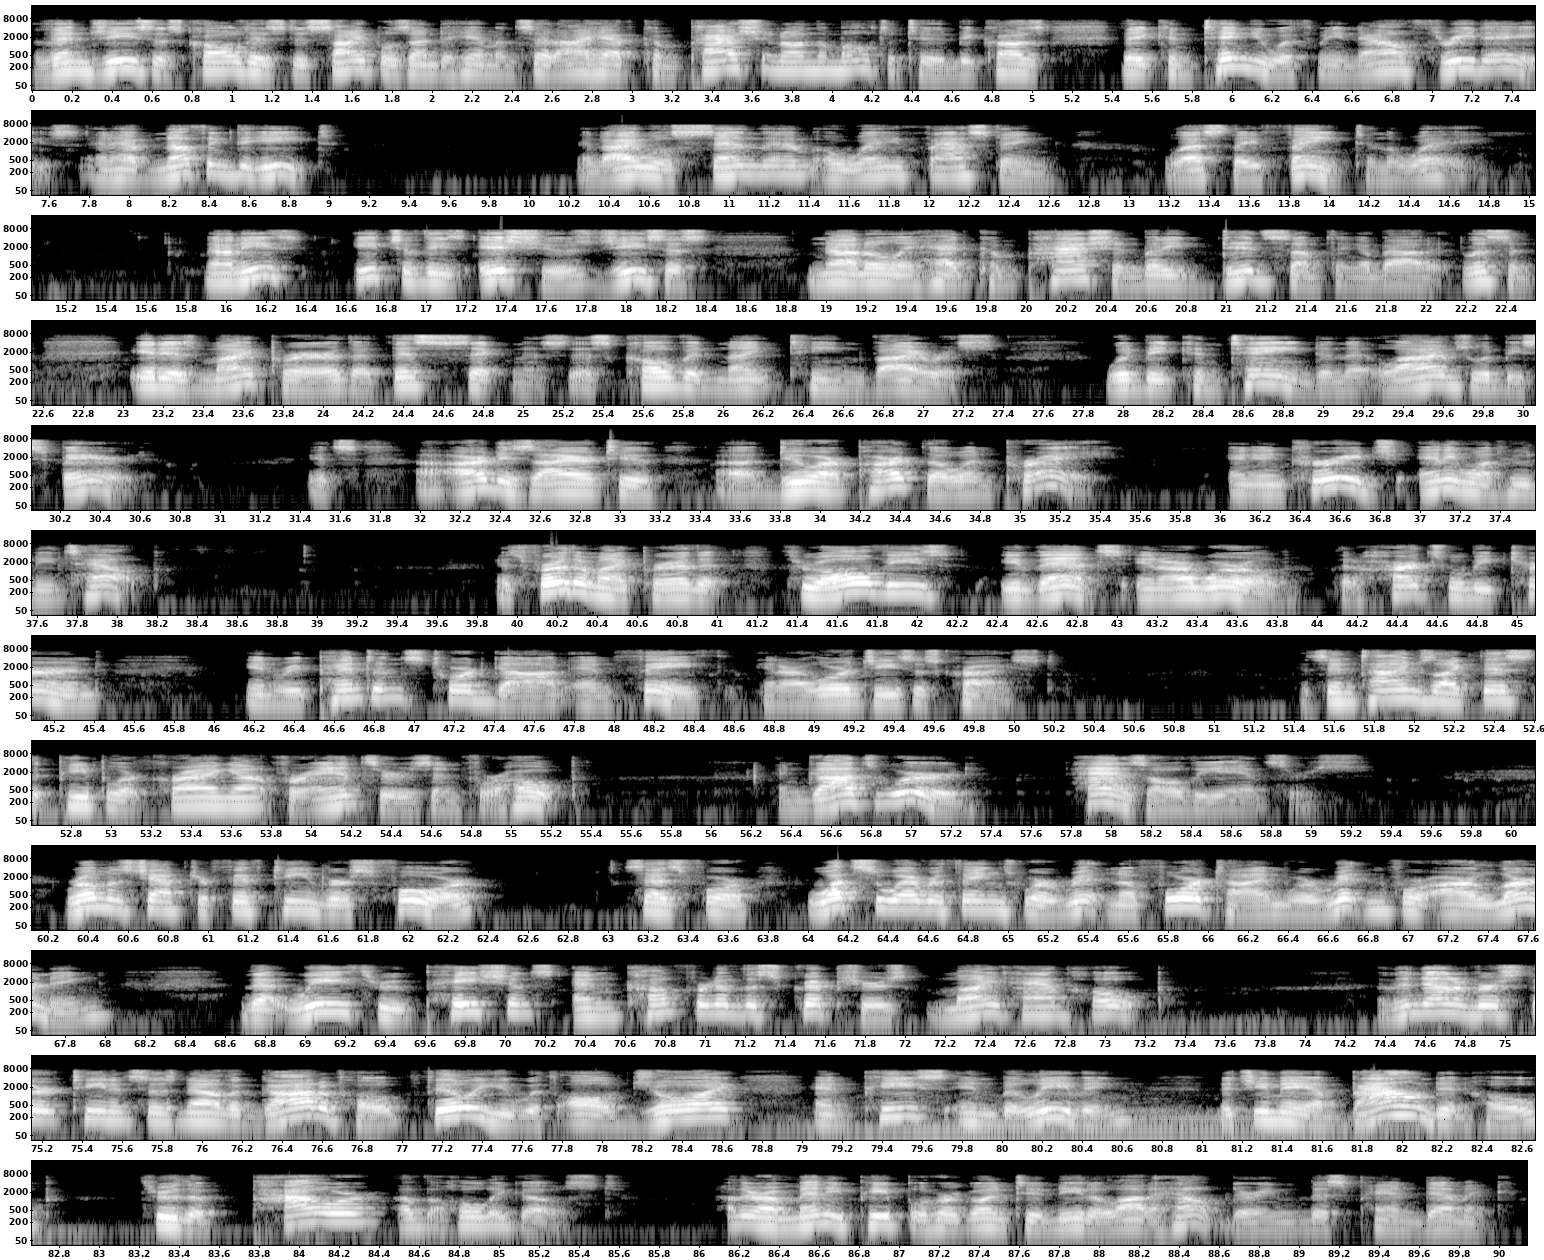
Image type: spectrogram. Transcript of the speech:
then Jesus called his disciples unto him and said, I have compassion on the multitude, because they continue with me now three days, and have nothing to eat. and I will send them away fasting, lest they faint in the way. Now, in each, each of these issues, Jesus not only had compassion, but he did something about it. Listen, it is my prayer that this sickness, this COVID 19 virus, would be contained and that lives would be spared. It's uh, our desire to uh, do our part, though, and pray and encourage anyone who needs help. It's further my prayer that through all these events in our world, that hearts will be turned in repentance toward God and faith in our Lord Jesus Christ. It's in times like this that people are crying out for answers and for hope. And God's Word has all the answers. Romans chapter 15, verse 4 says, For whatsoever things were written aforetime were written for our learning, that we through patience and comfort of the Scriptures might have hope. And then down in verse 13 it says, Now the God of hope fill you with all joy and peace in believing, that ye may abound in hope through the power of the Holy Ghost. Now, there are many people who are going to need a lot of help during this pandemic.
